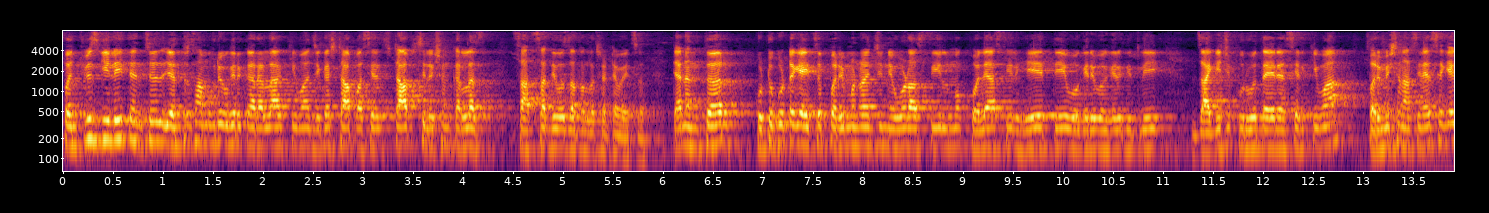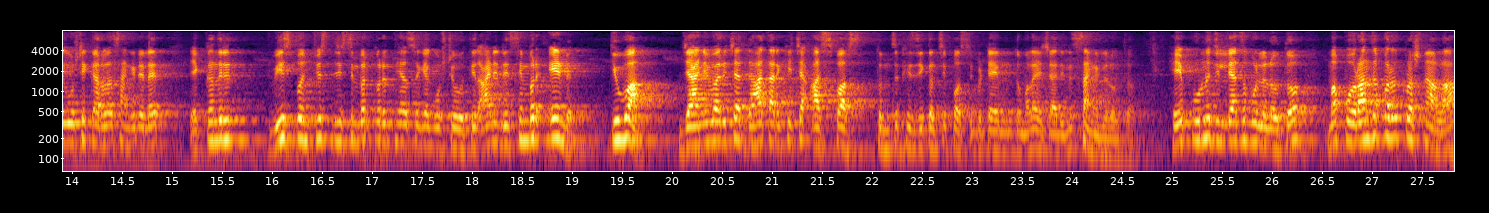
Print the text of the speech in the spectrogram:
पंचवीस गेली त्यांचं यंत्रसामुग्री वगैरे करायला किंवा जे काही स्टाफ असेल स्टाफ सिलेक्शन करायलाच सात सात दिवस जातात लक्षात ठेवायचं. त्यानंतर कुठं कुठं घ्यायचं परिमंडळाची निवड असतील मग खोल्या असतील हे ते वगैरे वगैरे तिथली जागेची पूर्वतयारी असेल किंवा परमिशन असेल या सगळ्या गोष्टी करायला सांगितलेल्या आहेत. एकंदरीत वीस पंचवीस डिसेंबर पर्यंत ह्या सगळ्या गोष्टी होतील आणि डिसेंबर एंड किंवा जानेवारीच्या दहा तारखेच्या आसपास तुमचं फिजिकलची पॉसिबिलिटी आहे म्हणून तुम्हाला याच्या आधी मी सांगितलेलं होतं. हे पूर्ण जिल्ह्याचं बोललेलं होतं. मग पोरांचा परत प्रश्न आला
